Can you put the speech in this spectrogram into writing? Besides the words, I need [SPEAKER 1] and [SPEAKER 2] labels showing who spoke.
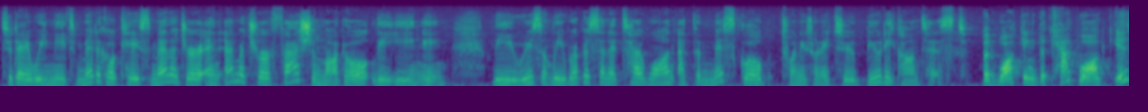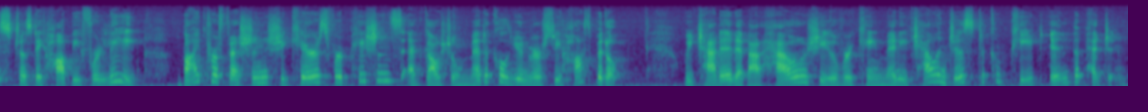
[SPEAKER 1] Today we meet medical case manager and amateur fashion model Lee Einein. Lee recently represented Taiwan at the Miss Globe 2022 beauty contest.
[SPEAKER 2] But walking the catwalk is just a hobby for Lee. By profession, she cares for patients at Kaohsiung Medical University Hospital. We chatted about how she overcame many challenges to compete in the pageant.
